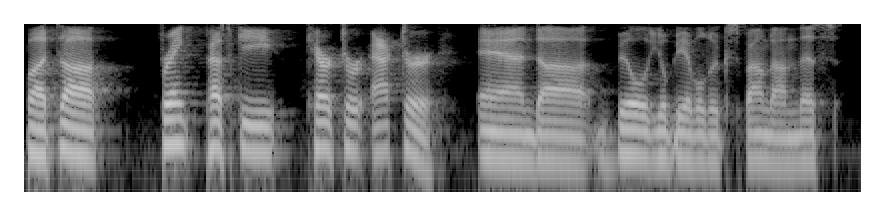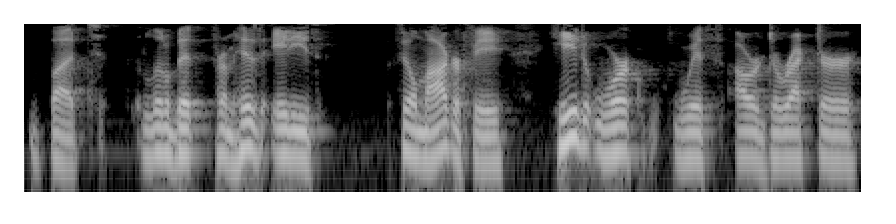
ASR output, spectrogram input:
But uh, Frank Pesce, character actor, and uh, Bill, you'll be able to expound on this, but a little bit from his 80s filmography. He'd work with our director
